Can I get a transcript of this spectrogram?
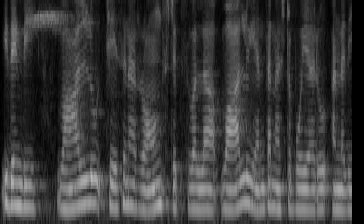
ఇదండి వాళ్ళు చేసిన రాంగ్ స్టెప్స్ వల్ల వాళ్ళు ఎంత నష్టపోయారు అన్నది.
